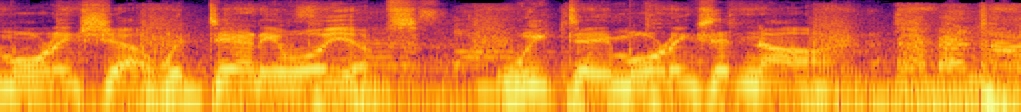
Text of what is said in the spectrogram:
Morning Show with Danny Williams. Weekday mornings at 9.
